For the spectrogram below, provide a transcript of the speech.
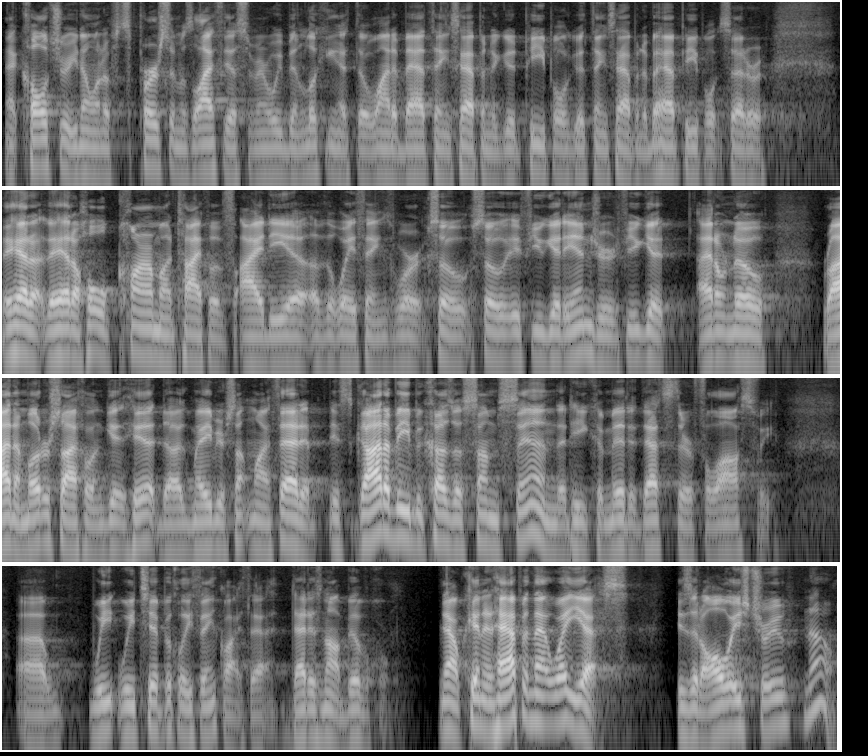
That culture, you know, when a person was like this, remember we've been looking at the why do bad things happen to good people, good things happen to bad people, etc they had a, they had a whole karma type of idea of the way things work. So, so if you get injured, if you get, I don't know, ride a motorcycle and get hit, Doug, maybe or something like that, it, has got to be because of some sin that he committed. That's their philosophy. Uh, we, we typically think like that. That is not biblical. Now, can it happen that way? Yes. Is it always true? No.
